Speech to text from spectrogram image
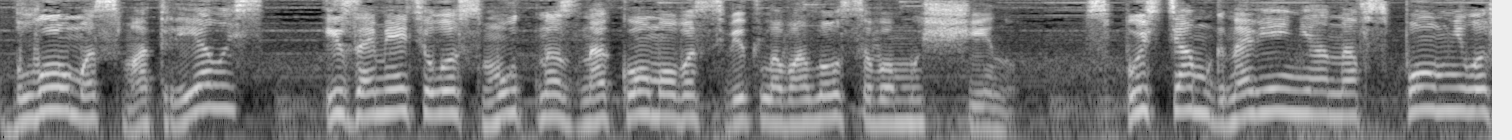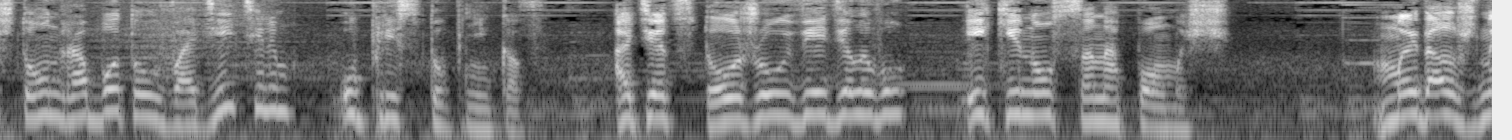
Блум осмотрелась и заметила смутно знакомого светловолосого мужчину. Спустя мгновение она вспомнила, что он работал водителем у преступников. Отец тоже увидел его и кинулся на помощь. «Мы должны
